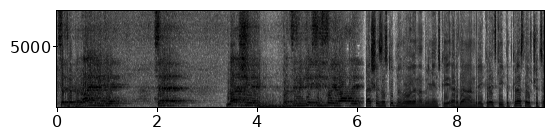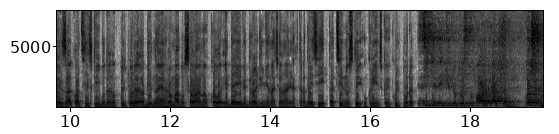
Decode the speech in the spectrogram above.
це прибиральники, це наші працівники сільської ради. Перший заступник голови Надвинянської РДА Андрій Крецький підкреслив, що цей заклад сільський будинок культури об'єднає громаду села навколо ідеї відродження національних традицій та цінностей української культури. Ці діти, які тут виступали, також кожен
